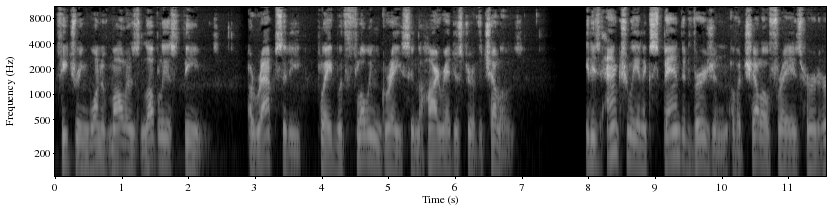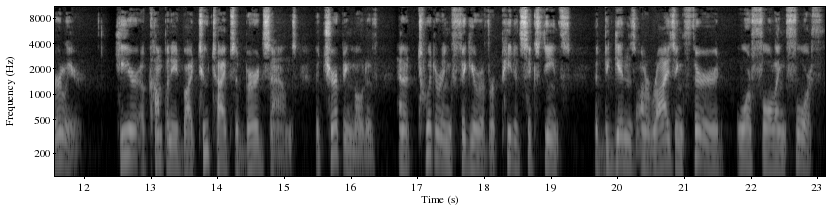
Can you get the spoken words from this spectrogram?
featuring one of Mahler's loveliest themes, a rhapsody played with flowing grace in the high register of the cellos. It is actually an expanded version of a cello phrase heard earlier, here accompanied by two types of bird sounds the chirping motive and a twittering figure of repeated sixteenths that begins on a rising third or falling fourth.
